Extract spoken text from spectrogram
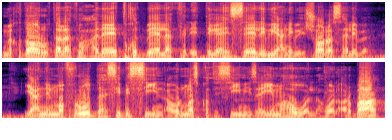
مقداره ثلاث وحدات خد بالك في الاتجاه السالب يعني بإشارة سالبة. يعني المفروض هسيب السين أو المسقط السيني زي ما هو اللي هو الأربعة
